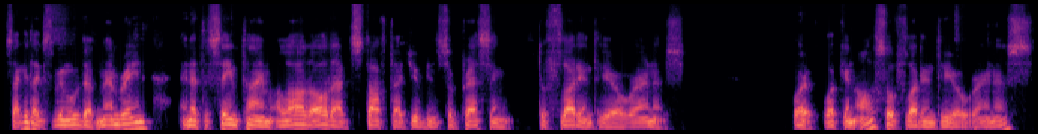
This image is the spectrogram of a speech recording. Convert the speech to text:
psychedelics remove that membrane and at the same time allow all that stuff that you've been suppressing to flood into your awareness. What, what can also flood into your awareness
